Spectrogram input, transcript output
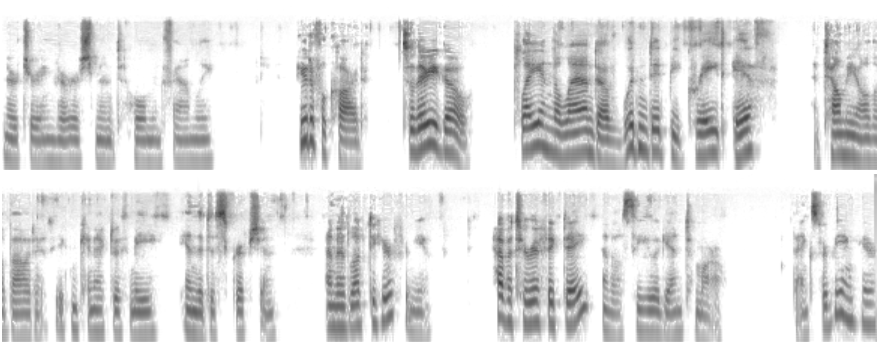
nurturing, nourishment, home and family. Beautiful card. So there you go. Play in the land of wouldn't it be great if? And tell me all about it. You can connect with me in the description. And I'd love to hear from you. Have a terrific day, and I'll see you again tomorrow. Thanks for being here.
